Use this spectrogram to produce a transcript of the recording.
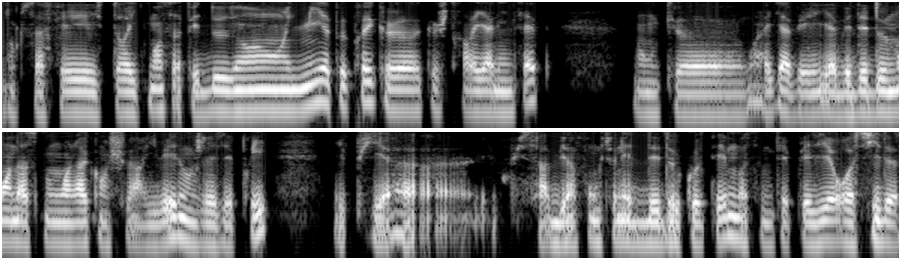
donc ça fait historiquement ça fait deux ans et demi à peu près que que je travaille à l'INSEP. Donc euh, voilà, il y avait il y avait des demandes à ce moment-là quand je suis arrivé, donc je les ai pris. Et puis euh, et puis ça a bien fonctionné des deux côtés. Moi, ça me fait plaisir aussi de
